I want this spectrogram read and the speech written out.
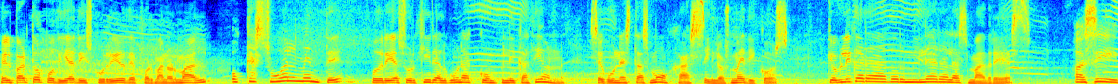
El parto podía discurrir de forma normal o casualmente podría surgir alguna complicación, según estas monjas y los médicos, que obligara a dormilar a las madres. Así,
